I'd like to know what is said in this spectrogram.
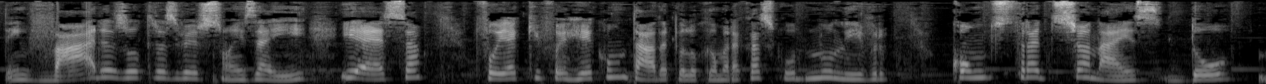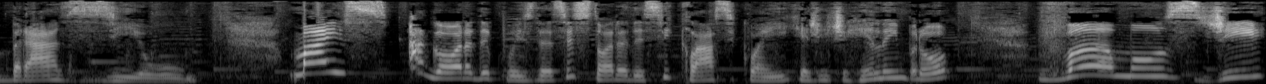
tem várias outras versões aí, e essa foi a que foi recontada pelo Câmara Cascudo no livro Contos Tradicionais do Brasil. Mas agora, depois dessa história, desse clássico aí que a gente relembrou, vamos de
